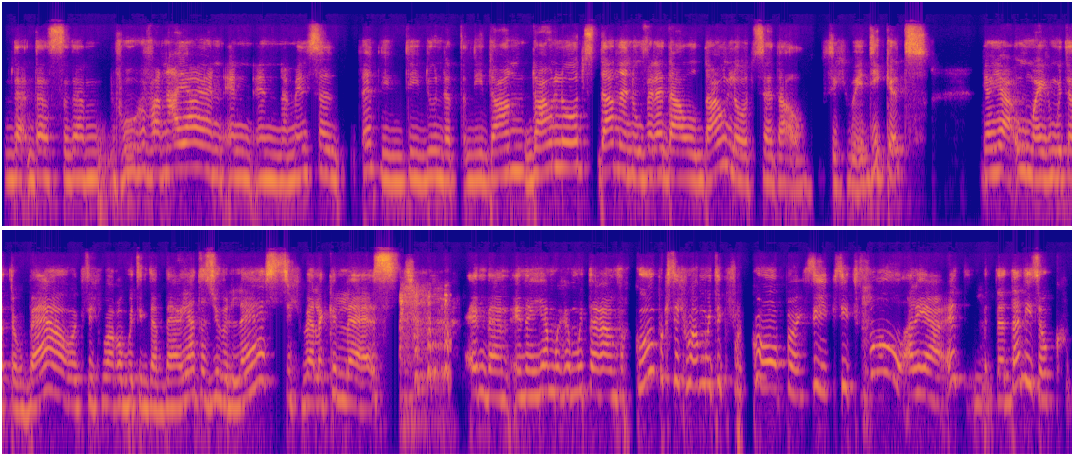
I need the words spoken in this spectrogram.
dat, dat, ze dan vroegen van, nou ja, en, en, en de mensen die, die doen dat, die down, downloads dan, en hoeveel al downloads het al? Ik zeg, weet ik het. Ja, ja, oeh, maar je moet dat toch bijhouden? Ik zeg, waarom moet ik dat bijhouden? Ja, dat is uw lijst. Zeg, welke lijst? en, dan, en dan, ja, maar je moet daaraan verkopen. Ik zeg, wat moet ik verkopen? Ik zeg, ik zit vol. Allee, ja, het, dat, dat is ook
